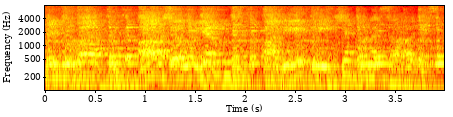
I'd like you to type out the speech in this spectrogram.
తెలుగు ఆ శౌర్యం అదే దీక్ష కొనసాగిస్తాం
